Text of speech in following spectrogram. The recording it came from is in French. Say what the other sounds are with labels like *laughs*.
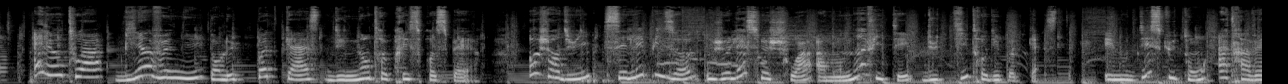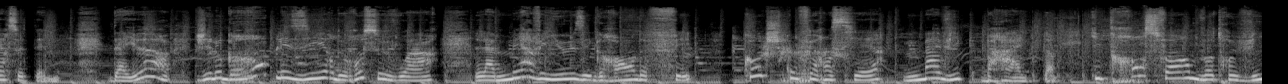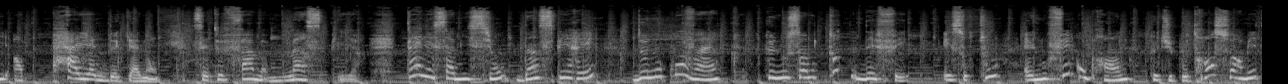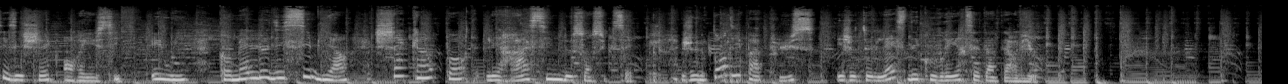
Hello toi, bienvenue dans le podcast d'une entreprise prospère. Aujourd'hui, c'est l'épisode où je laisse le choix à mon invité du titre du podcast. Et nous discutons à travers ce thème. D'ailleurs, j'ai le grand plaisir de recevoir la merveilleuse et grande fée coach conférencière Mavic Bright, qui transforme votre vie en paillettes de canon. Cette femme m'inspire. Telle est sa mission d'inspirer, de nous convaincre que nous sommes toutes des fées. Et surtout, elle nous fait comprendre que tu peux transformer tes échecs en réussite. Et oui, comme elle le dit si bien, chacun porte les racines de son succès. Je ne t'en dis pas plus et je te laisse découvrir cette interview.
